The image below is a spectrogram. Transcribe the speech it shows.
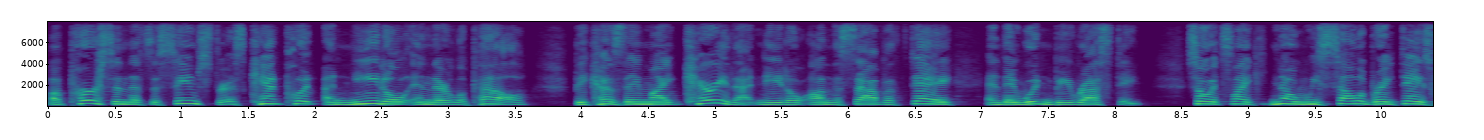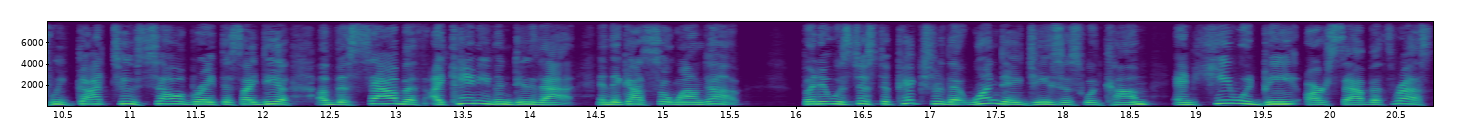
a person that's a seamstress can't put a needle in their lapel because they might carry that needle on the Sabbath day and they wouldn't be resting. So it's like, no, we celebrate days. We've got to celebrate this idea of the Sabbath. I can't even do that. And they got so wound up. But it was just a picture that one day Jesus would come and he would be our Sabbath rest.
